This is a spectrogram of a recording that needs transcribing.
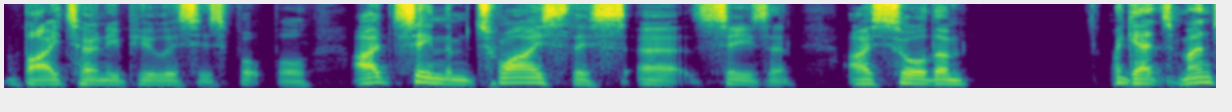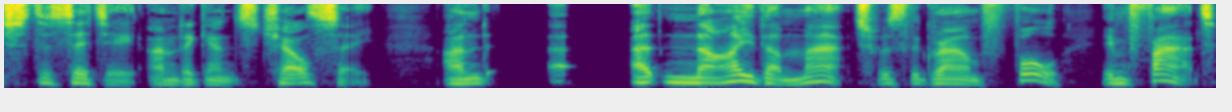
by Tony Pulis's football. I'd seen them twice this uh, season. I saw them against Manchester City and against Chelsea. And uh, at neither match was the ground full. In fact,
